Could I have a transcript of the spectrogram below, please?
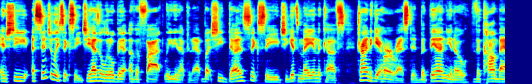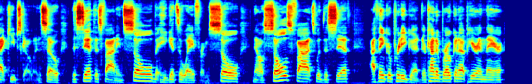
And she essentially succeeds. She has a little bit of a fight leading up to that, but she does succeed. She gets May in the cuffs, trying to get her arrested, but then, you know, the combat keeps going. So the Sith is fighting Sol, but he gets away from Sol. Now, Sol's fights with the Sith, I think, are pretty good. They're kind of broken up here and there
